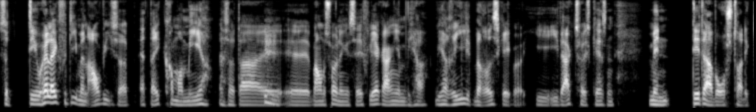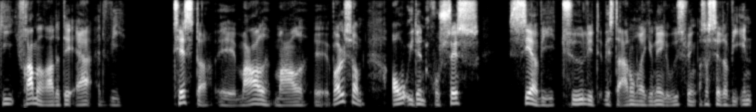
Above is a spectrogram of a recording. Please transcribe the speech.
Så det er jo heller ikke, fordi man afviser, at der ikke kommer mere. Altså, der, mm. øh, Magnus Heunicke sagde flere gange, at vi har, vi har rigeligt med redskaber i, i værktøjskassen, men det, der er vores strategi fremadrettet, det er, at vi tester øh, meget, meget øh, voldsomt, og i den proces ser vi tydeligt, hvis der er nogle regionale udsving, og så sætter vi ind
